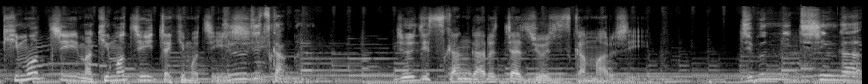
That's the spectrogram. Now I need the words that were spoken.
気持ちいいまあ気持ちいいっちゃ気持ちいい充し実感がある。充実感があるっちゃ充実感もあるし。自分に自信が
